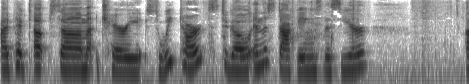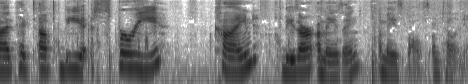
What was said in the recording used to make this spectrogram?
I picked up some cherry SweeTarts to go in the stockings this year. I picked up the Spree kind. These are amazing. Amaze balls, I'm telling you.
